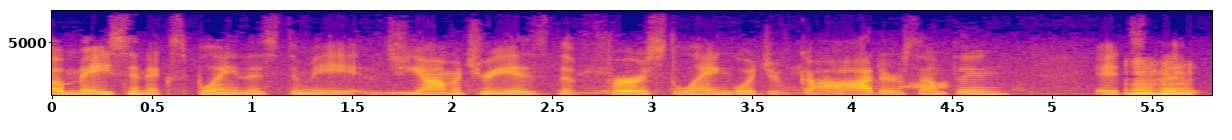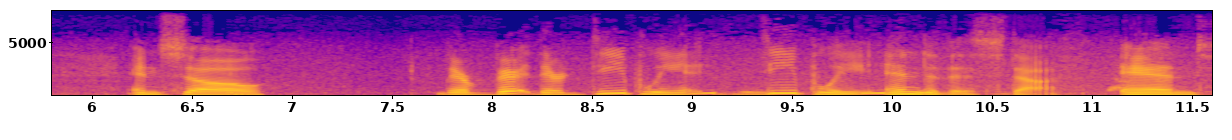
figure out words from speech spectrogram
a mason explained this to me geometry is the first language of god or something it's the, Mhm. and so they're very they're deeply deeply into this stuff and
